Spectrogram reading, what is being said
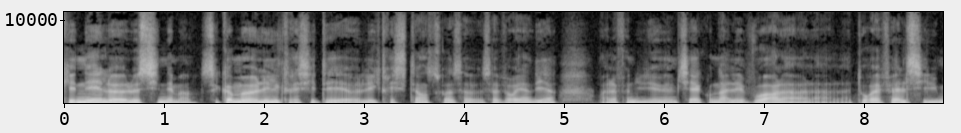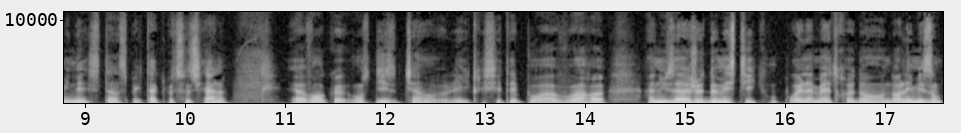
qu'est né le, cinéma. C'est comme l'électricité. L'électricité en soi, ça ne veut rien dire. À la fin du XIXe siècle, on allait voir la, tour Eiffel s'illuminer. C'était un spectacle social. Et avant qu'on se dise, tiens, l'électricité pourrait avoir euh, un usage domestique, on pourrait la mettre dans, dans les maisons,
